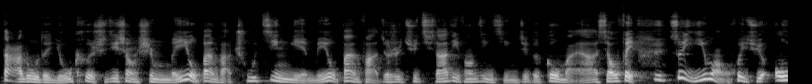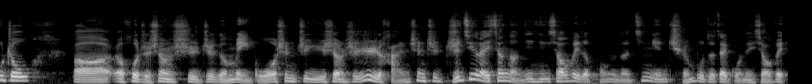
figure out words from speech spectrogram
大陆的游客实际上是没有办法出境，也没有办法就是去其他地方进行这个购买啊消费，所以以往会去欧洲。啊，或者像是这个美国，甚至于像是日韩，甚至直接来香港进行消费的朋友呢，今年全部都在国内消费。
